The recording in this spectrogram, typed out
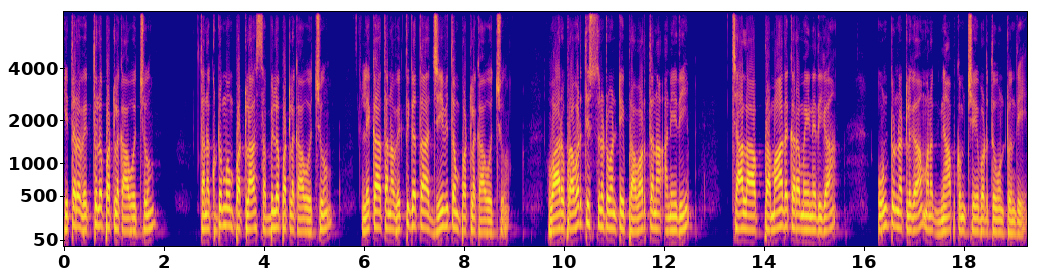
ఇతర వ్యక్తుల పట్ల కావచ్చు తన కుటుంబం పట్ల సభ్యుల పట్ల కావచ్చు లేక తన వ్యక్తిగత జీవితం పట్ల కావచ్చు వారు ప్రవర్తిస్తున్నటువంటి ప్రవర్తన అనేది చాలా ప్రమాదకరమైనదిగా ఉంటున్నట్లుగా మన జ్ఞాపకం చేయబడుతూ ఉంటుంది.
